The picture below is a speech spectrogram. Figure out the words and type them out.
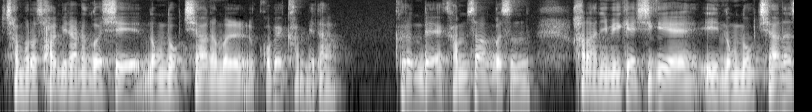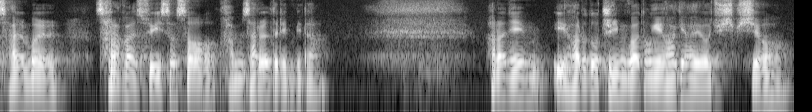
참으로 삶이라는 것이 녹록치 않음을 고백합니다. 그런데 감사한 것은 하나님이 계시기에 이 녹록치 않은 삶을 살아갈 수 있어서 감사를 드립니다. 하나님, 이 하루도 주님과 동행하게 하여 주십시오.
